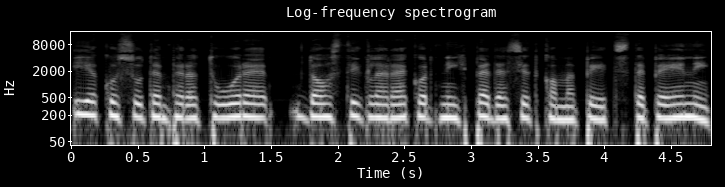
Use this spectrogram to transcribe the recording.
iako su temperature dostigle rekordnih 50,5 stepeni,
